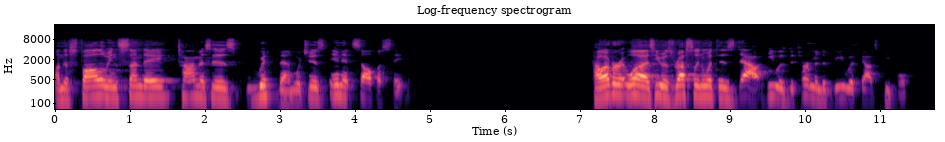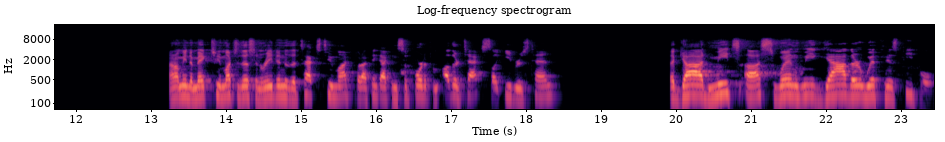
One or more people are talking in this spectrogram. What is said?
on this following Sunday, Thomas is with them, which is in itself a statement. However, it was, he was wrestling with his doubt. He was determined to be with God's people. I don't mean to make too much of this and read into the text too much, but I think I can support it from other texts like Hebrews 10. That God meets us when we gather with his people.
